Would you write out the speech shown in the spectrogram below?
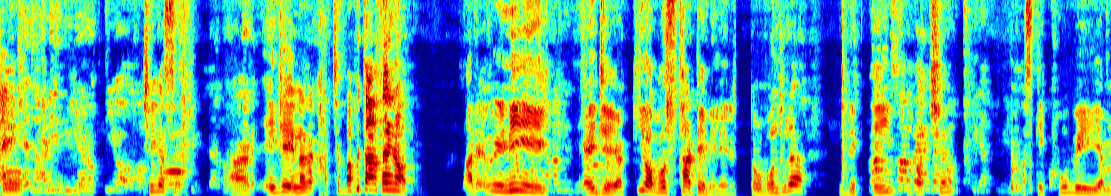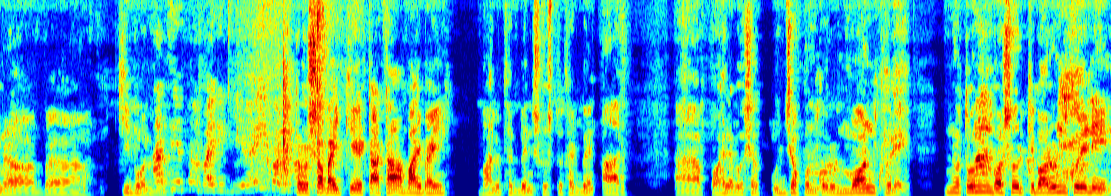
তো ঠিক আছে। আর এই যে এনারা খাচ্ছে বাপি তাড়াতাড়ি নাও। আর ইনি এই যে কি অবস্থা টেবিলের? তো বন্ধুরা দেখতেই পাচ্ছেন আজকে খুবই আমরা কি বলব? তো সবাইকে টাটা বাই বাই ভালো থাকবেন সুস্থ থাকবেন। আর পহেলা বৈশাখ উদযাপন করুন মন খুলে নতুন বছরকে বরণ করে নিন।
